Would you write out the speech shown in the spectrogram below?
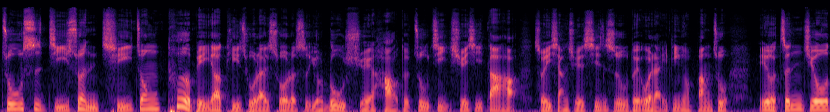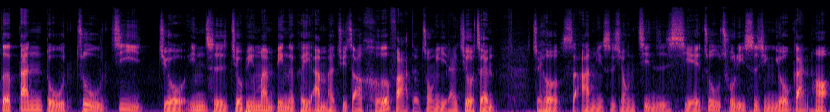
诸事吉顺，其中特别要提出来说的是有入学好的助记，学习大好，所以想学新事物对未来一定有帮助。也有针灸的单独助记灸，因此久病慢病的可以安排去找合法的中医来就诊。最后是阿明师兄近日协助处理事情有感哈，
